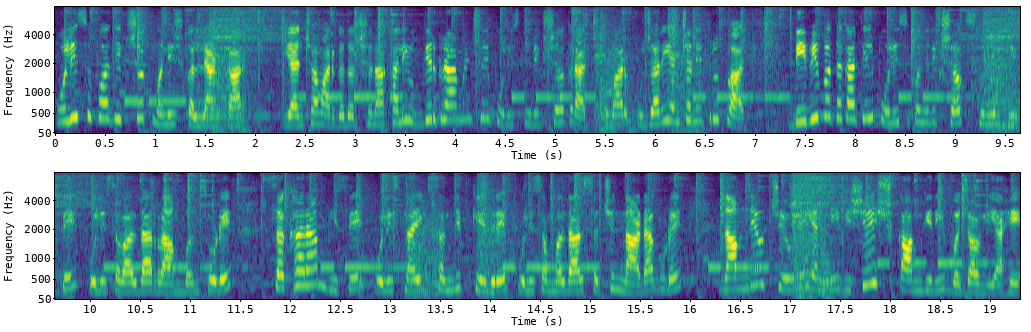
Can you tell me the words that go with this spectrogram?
पोलीस उपअधीक्षक मनीष कल्याणकार यांच्या मार्गदर्शनाखाली उदगीर ग्रामीणचे पोलीस निरीक्षक राजकुमार पुजारी यांच्या नेतृत्वात डीबी पथकातील पोलीस उपनिरीक्षक सुनील भिसे पोलीस हवालदार राम बनसोडे सखाराम भिसे पोलीस नाईक संदीप केंद्रे पोलीस अंमलदार सचिन नाडागुडे नामदेव चेवले यांनी विशेष कामगिरी बजावली आहे.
